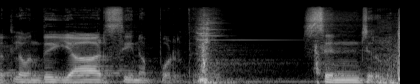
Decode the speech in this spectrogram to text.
இடத்துல வந்து யார் சீனை போடுறது? செஞ்சிருவேன்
